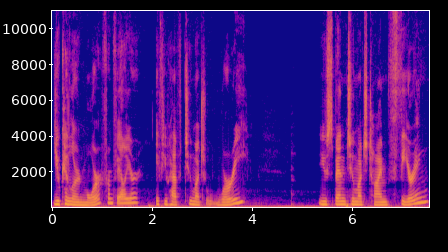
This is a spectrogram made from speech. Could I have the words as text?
you can learn more from failure. If you have too much worry, you spend too much time fearing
